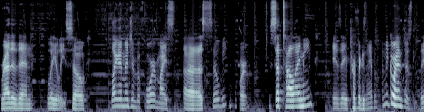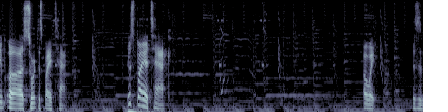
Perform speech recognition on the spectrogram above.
rather than Glalie. So, like I mentioned before, my uh, Sylvie, or Sceptile, I mean, is a perfect example. Let me go ahead and just label, uh, sort this by attack. Just by attack. Oh, wait. This is...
